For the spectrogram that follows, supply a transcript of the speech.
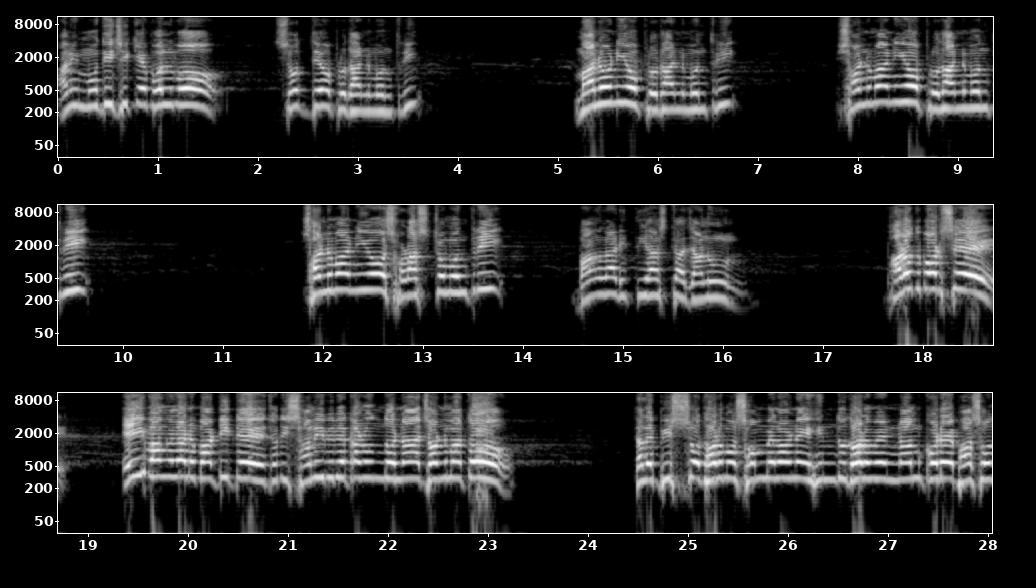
আমি মোদিজিকে বলব, শ্রদ্ধেয় প্রধানমন্ত্রী, মাননীয় প্রধানমন্ত্রী, সম্মানীয় প্রধানমন্ত্রী, সম্মানীয় স্বরাষ্ট্রমন্ত্রী, বাংলার ইতিহাসটা জানুন। ভারতবর্ষে এই বাংলার মাটিতে যদি স্বামী বিবেকানন্দ না জন্মাতো তাহলে বিশ্ব ধর্ম সম্মেলনে হিন্দু ধর্মের নাম করে ভাষণ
